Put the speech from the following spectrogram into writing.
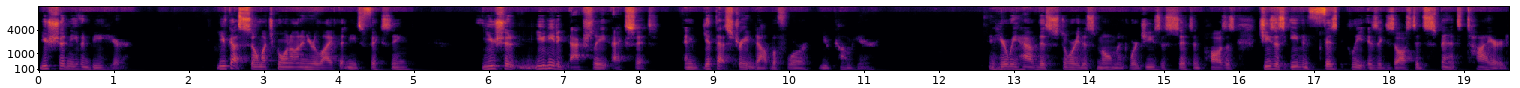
you shouldn't even be here. You've got so much going on in your life that needs fixing you should, you need to actually exit and get that straightened out before you come here. And here we have this story, this moment where Jesus sits and pauses. Jesus even physically is exhausted, spent, tired.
